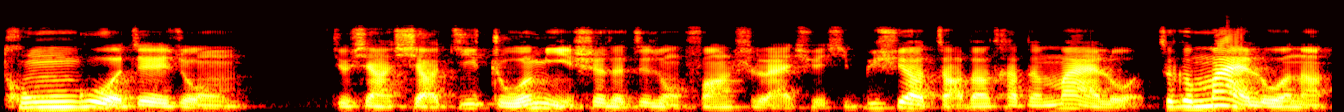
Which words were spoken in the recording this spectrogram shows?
通过这种就像小鸡啄米似的这种方式来学习，必须要找到它的脉络。这个脉络呢，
